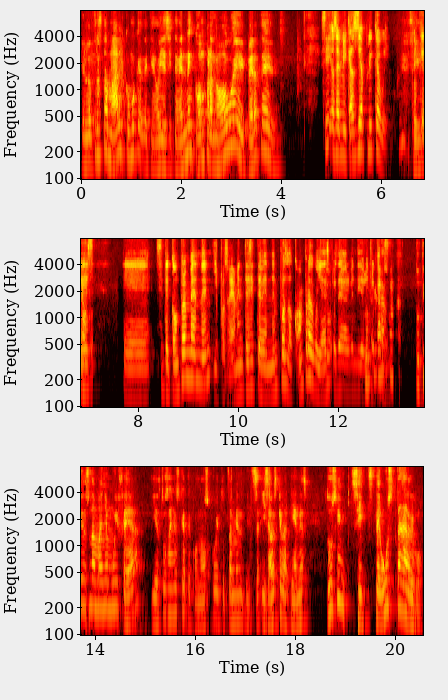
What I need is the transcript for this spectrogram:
el otro está mal, ¿cómo que de que, oye, si te venden, compra? No, güey, espérate. Sí, o sea, en mi caso sí aplica, güey. Sí, Porque no, es, eh, si te compran, venden. Y pues obviamente si te venden, pues lo compras, güey, ya después de haber vendido el otro carro. tienes, una, tú tienes una maña muy fea y estos años que te conozco y tú también, y sabes que la tienes, tú si, si te gusta algo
